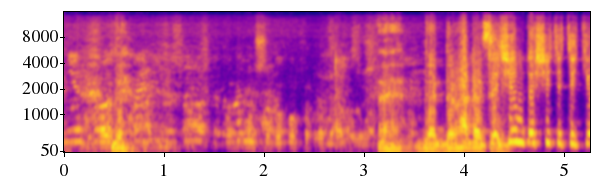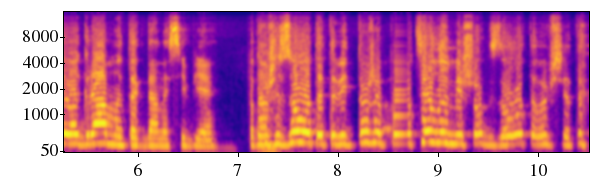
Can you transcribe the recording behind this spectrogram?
You? Зачем тащить эти килограммы тогда на себе? Потому что золото это ведь тоже по- целый мешок золота вообще-то.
